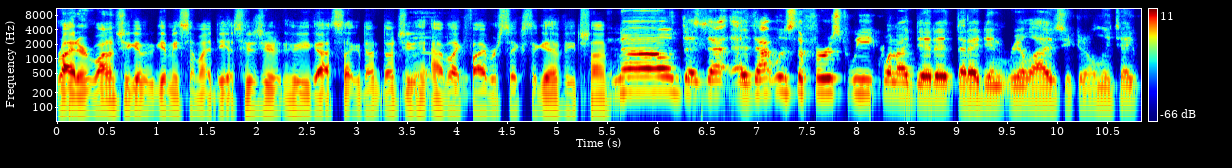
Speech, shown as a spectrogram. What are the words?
Reiter, why don't you give give me some ideas? Who's your who you got? So don't don't you have like five or six to give each time? No, th- that uh, that was the first week when I did it that I didn't realize you could only take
